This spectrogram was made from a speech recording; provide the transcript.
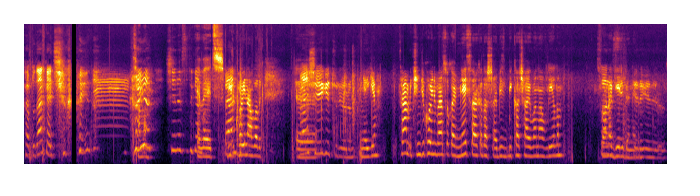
Kapıdan kaçıyor koyun. Koyun. Tamam. Şerefsiz gel. Evet Ben- bir koyun avladık. Ben Ee, şeyi getiriyorum. Neyi? Tamam ikinci koyunu ben sokarım. Neyse arkadaşlar biz birkaç hayvan avlayalım. Sonra geri dönelim. Geri geliyoruz.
